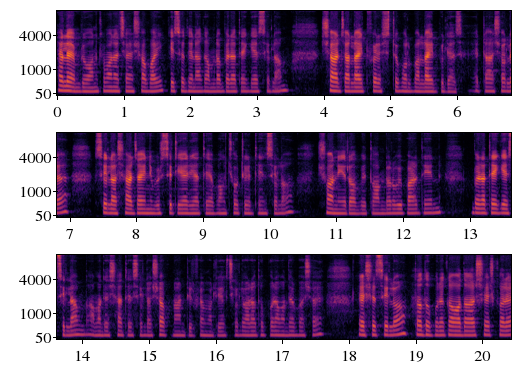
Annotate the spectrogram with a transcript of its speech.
হ্যালো এভরিওয়ান কেমন আছেন সবাই? কিছুদিন আগে আমরা বেড়াতে গিয়েছিলাম শারজা লাইট ফেস্টিভ্যাল বা লাইট ভিলেজ। এটা আসলে ছিল শারজা ইউনিভার্সিটি এরিয়াতে এবং ছুটির দিন ছিল শনি, রবি। তো আমরা রবিবার দিন বেড়াতে গিয়েছিলাম। আমাদের সাথে ছিল স্বপ্ন আন্টির ফ্যামিলি ছিল আর দুপুরে আমাদের বাসায় এসেছিল। তো দুপুরে খাওয়া দাওয়া শেষ করে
